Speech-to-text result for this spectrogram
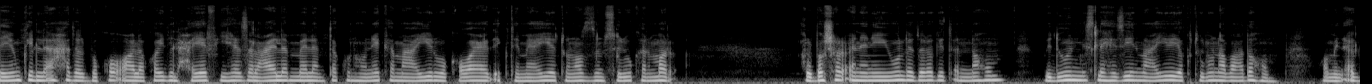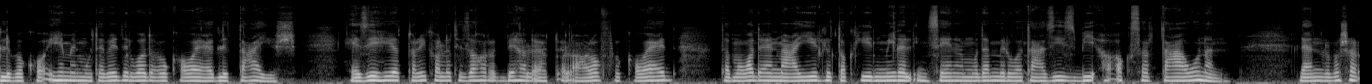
لا يمكن لأحد البقاء على قيد الحياة في هذا العالم ما لم تكن هناك معايير وقواعد اجتماعية تنظم سلوك المرء. البشر أنانيون لدرجة أنهم بدون مثل هذه المعايير يقتلون بعضهم ومن أجل بقائهم المتبادل وضعوا قواعد للتعايش. هذه هي الطريقة التي ظهرت بها الأعراف في القواعد. تم وضع المعايير لتقييد ميل الإنسان المدمر وتعزيز بيئة أكثر تعاونا لأن البشر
